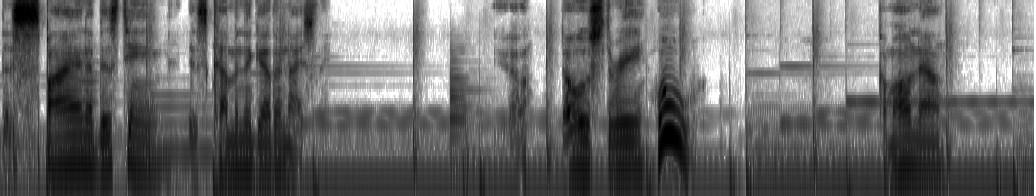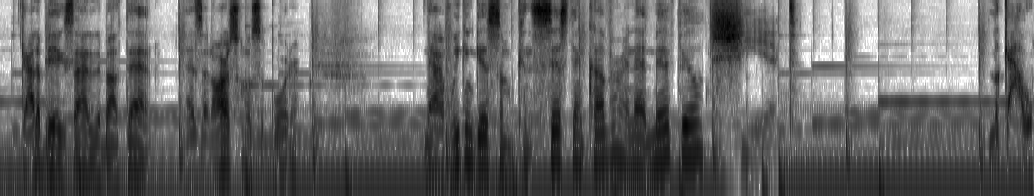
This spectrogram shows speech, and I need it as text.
The spine of this team is coming together nicely. You know, those three, whoo. Come on now. Got to be excited about that as an Arsenal supporter. Now, if we can get some consistent cover in that midfield, shit. Look out.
